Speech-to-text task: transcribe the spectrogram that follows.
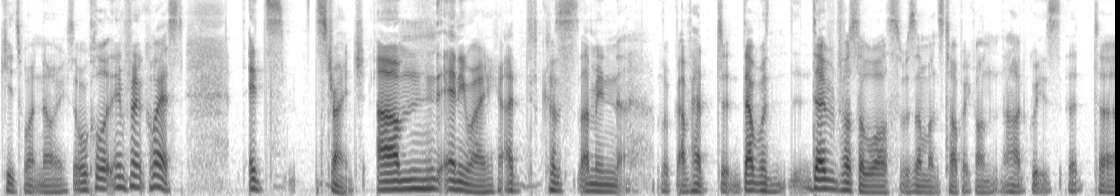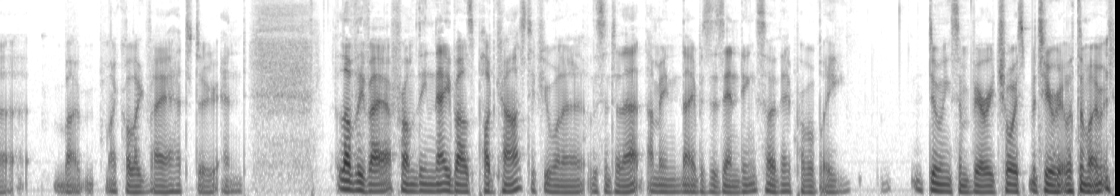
kids won't know, so we'll call it Infinite Quest. It's strange. Um. Anyway, because I, I, mean, look, I've had to. That was David Foster Wallace was someone's topic on Hard Quiz that uh, my my colleague Vaya had to do, and lovely Vaya from the Neighbours podcast. If you want to listen to that, I mean, Neighbours is ending, so they're probably doing some very choice material at the moment.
